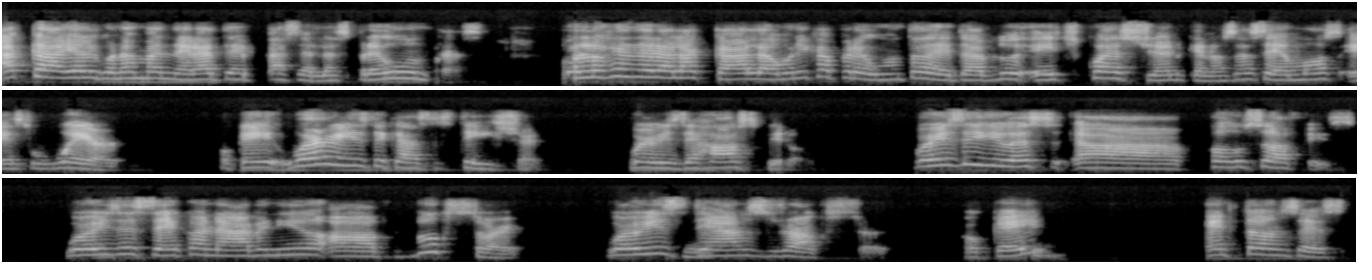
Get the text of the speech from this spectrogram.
acá hay algunas maneras de hacer las preguntas. Por lo general, acá la única pregunta de WH question que nos hacemos es where. Ok, where is the gas station? Where is the hospital? Where is the US uh, post office? Where is the second avenue of bookstore? Where is Dam's drugstore? Ok. Entonces,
